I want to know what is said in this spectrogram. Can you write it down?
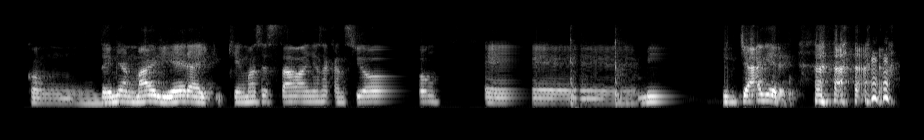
con Damian Marley era, y quién más estaba en esa canción, eh, Mick Jagger,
